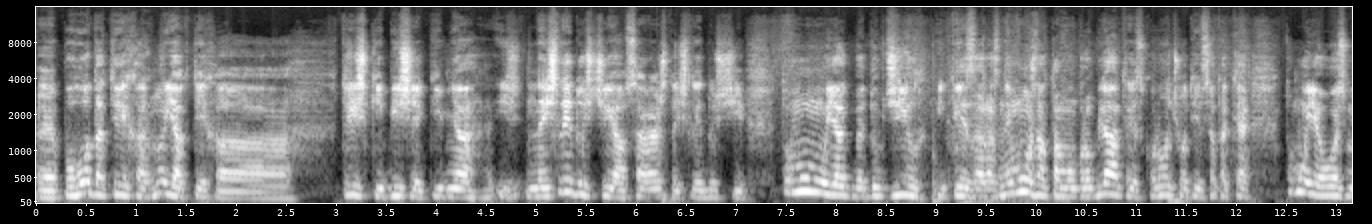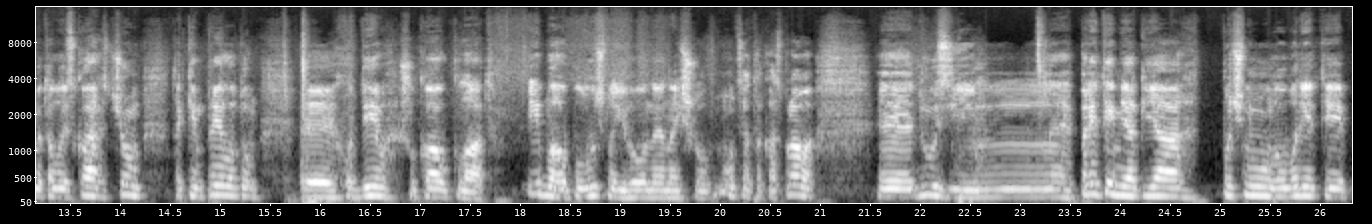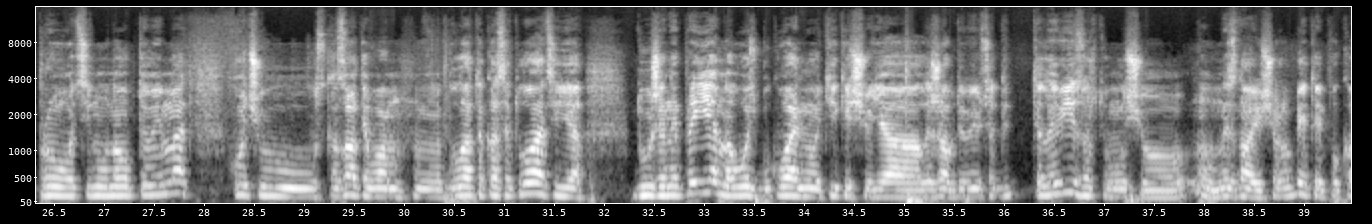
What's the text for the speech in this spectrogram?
е, погода тиха. Ну як тиха, трішки більше як півдня не йшли дощі, а все решта йшли дощі. Тому якби до бджіл йти зараз не можна, там обробляти, скорочувати і все таке. Тому я ось металоіскачом, таким приладом е, ходив, шукав клад. І благополучно його не знайшов. Ну, це така справа. Е, Друзі, е, перед тим як я почну говорити про ціну на оптовий мед, хочу сказати вам, була така ситуація дуже неприємна. Ось буквально тільки що я лежав, дивився телевізор, тому що ну, не знаю, що робити, поки.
